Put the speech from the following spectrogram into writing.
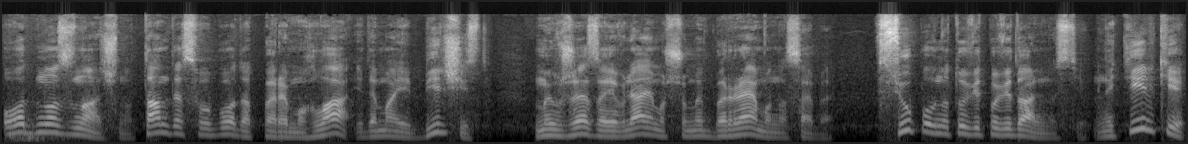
Однозначно, там, де свобода перемогла і де має більшість, ми вже заявляємо, що ми беремо на себе всю повноту відповідальності не тільки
